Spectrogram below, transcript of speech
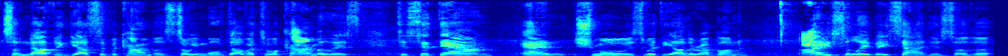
So Navig Yosef a. So he moved over to a Carmelist to sit down and schmooze with the other Rabbanim. Isolate Beisadia. So the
